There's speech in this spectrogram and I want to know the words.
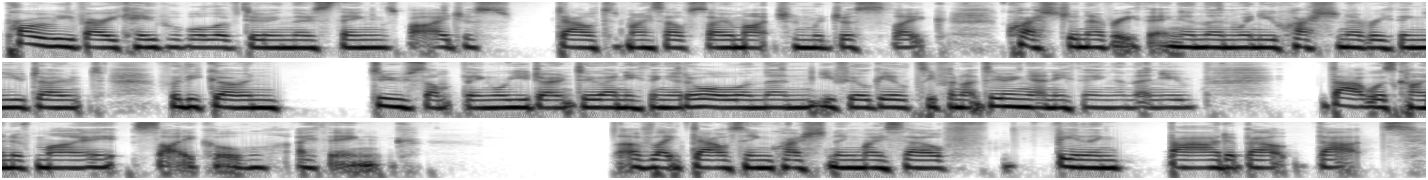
probably very capable of doing those things, but I just doubted myself so much and would just like question everything. And then when you question everything, you don't fully go and do something or you don't do anything at all. And then you feel guilty for not doing anything. And then you, that was kind of my cycle, I think, of like doubting, questioning myself, feeling bad about that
